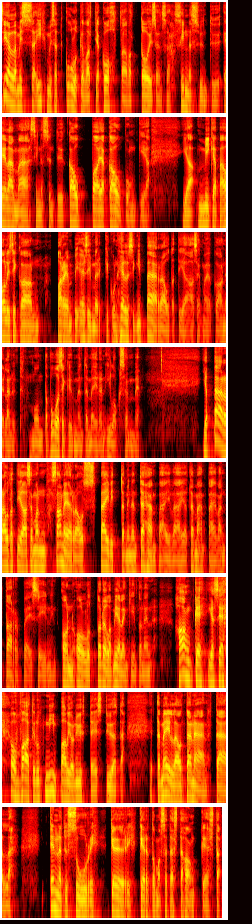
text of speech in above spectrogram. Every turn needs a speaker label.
Speaker 1: Siellä, missä ihmiset kulkevat ja kohtaavat toisensa, sinne syntyy elämää, sinne syntyy kauppaa ja kaupunkia. Ja mikäpä olisikaan parempi esimerkki kuin Helsingin päärautatieasema, joka on elänyt monta vuosikymmentä meidän iloksemme. Ja päärautatieaseman saneeraus, päivittäminen tähän päivään ja tämän päivän tarpeisiin niin on ollut todella mielenkiintoinen hanke ja se on vaatinut niin paljon yhteistyötä, että meillä on tänään täällä ennätyssuuri kööri kertomassa tästä hankkeesta.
